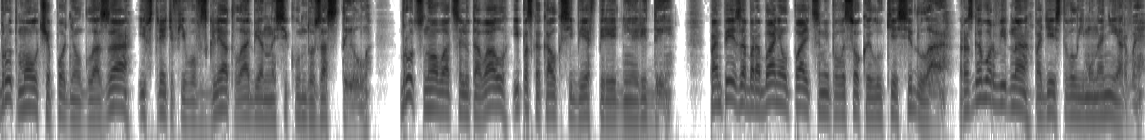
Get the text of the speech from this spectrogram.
Брут молча поднял глаза, и, встретив его взгляд, Лабиан на секунду застыл. Брут снова отсалютовал и поскакал к себе в передние ряды. Помпей забарабанил пальцами по высокой луке седла. Разговор, видно, подействовал ему на нервы.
